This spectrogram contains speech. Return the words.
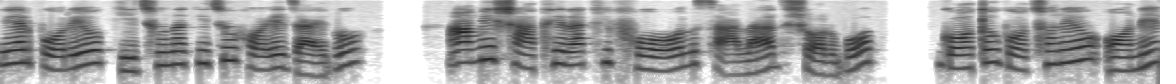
এর পরেও কিছু না কিছু হয়ে যায় গো। আমি সাথে রাখি ফল, সালাদ, শরবত। গত বছরেও অনেক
